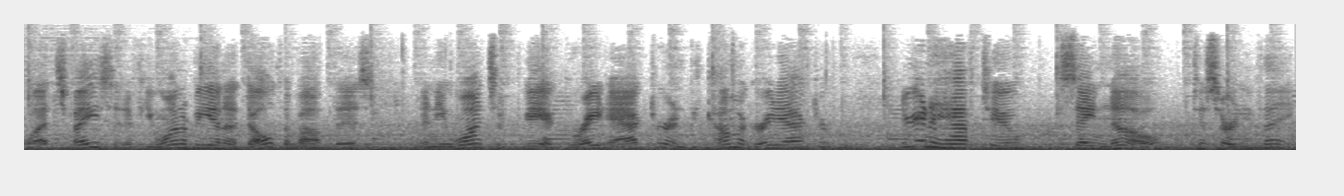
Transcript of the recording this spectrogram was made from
Let's face it. If you want to be an adult about this, and you want to be a great actor and become a great actor, you're gonna have to say no to certain things.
